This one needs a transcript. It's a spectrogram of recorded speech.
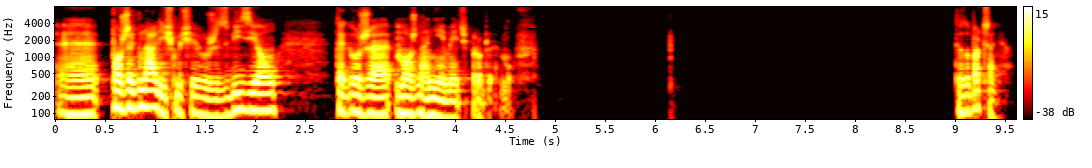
e, pożegnaliśmy się już z wizją tego, że można nie mieć problemów. Do zobaczenia.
